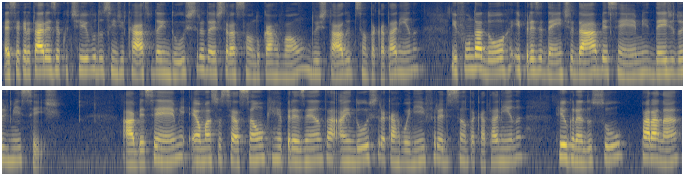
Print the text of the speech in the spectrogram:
É secretário executivo do Sindicato da Indústria da Extração do Carvão do Estado de Santa Catarina e fundador e presidente da ABCM desde 2006. A ABCM é uma associação que representa a indústria carbonífera de Santa Catarina, Rio Grande do Sul, Paraná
